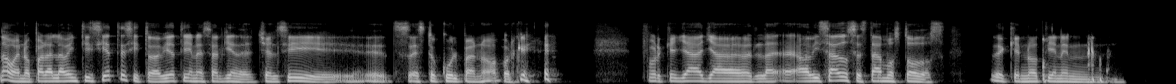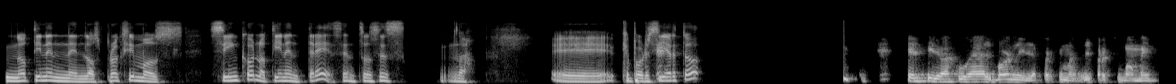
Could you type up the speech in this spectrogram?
No, bueno, para la 27, si todavía tienes a alguien del Chelsea, es, tu culpa, ¿no? Porque, porque ya, ya avisados estamos todos de que no tienen, no tienen en los próximos cinco, no tienen tres. Entonces, no. Eh, que por cierto. Chelsea va a jugar al Burnley el próximo, el próximo mes.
